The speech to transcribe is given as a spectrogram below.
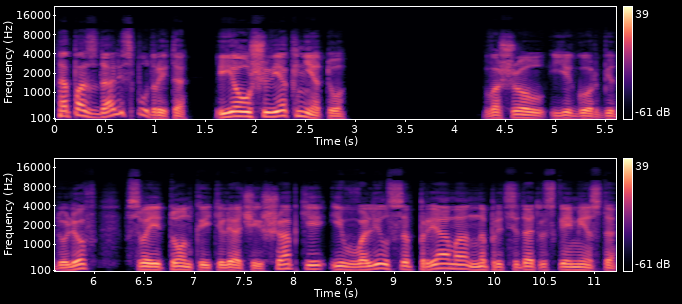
Опоздали с пудрой-то, ее уж век нету вошел Егор Бедулев в своей тонкой телячьей шапке и ввалился прямо на председательское место,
